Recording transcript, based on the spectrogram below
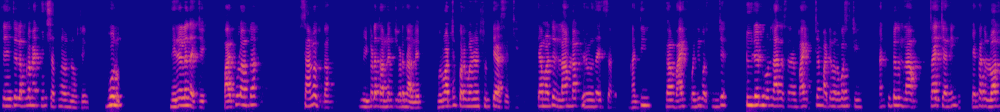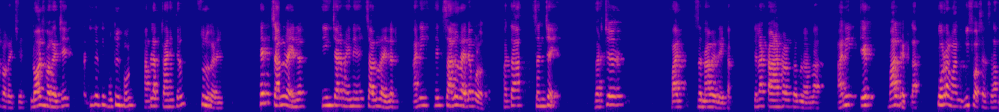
ते लपड काय करू शकणार नव्हते. म्हणून फिरायला जायचे. बायकोला आता सांगत होता मी इकडे चाललंय तिकडे चाललंय. गुरुवारची परमनंट सुट्टी असायची. त्यामुळे ते लांब लांब फिरवलं जायचं. आणि ती त्या बाईकमध्ये बसून म्हणजे टू व्हीलर वर जात असताना बाईकच्या पाठीमागे बसायची आणि कुठे तरी लांब जायचे आणि एखादं लॉज बघायचे. लॉज बघायचे. तिथे ती मोठी कोण आपला कार्यक्रम सुरू करायचे. हे चालू राहिलं तीन चार महिने हे चालू राहिलं आणि हे चालू राहिल्यामुळं आता संजय घरचे बाईकचं नाव आहे रेखा त्याला टाळाटाळ करू लागला आणि एक माल भेटला कोरा माल वीस वर्षाचा.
